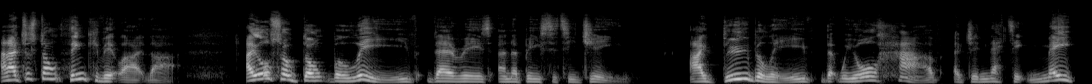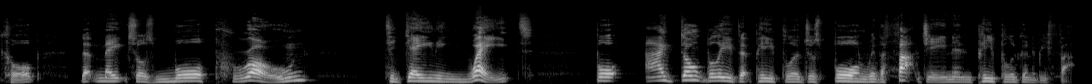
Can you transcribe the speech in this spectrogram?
And I just don't think of it like that. I also don't believe there is an obesity gene. I do believe that we all have a genetic makeup that makes us more prone to gaining weight, but I don't believe that people are just born with a fat gene and people are going to be fat,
